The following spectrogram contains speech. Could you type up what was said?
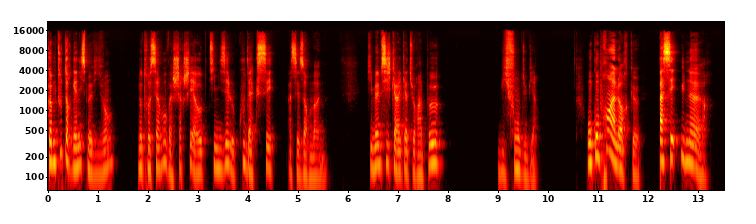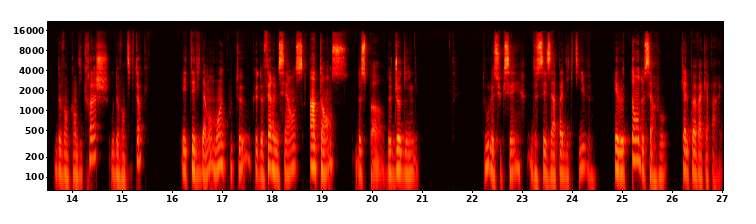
Comme tout organisme vivant, notre cerveau va chercher à optimiser le coût d'accès à ces hormones, qui, même si je caricature un peu, lui font du bien. On comprend alors que passer une heure devant Candy Crush ou devant TikTok est évidemment moins coûteux que de faire une séance intense de sport, de jogging. D'où le succès de ces apps addictives et le temps de cerveau qu'elles peuvent accaparer.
